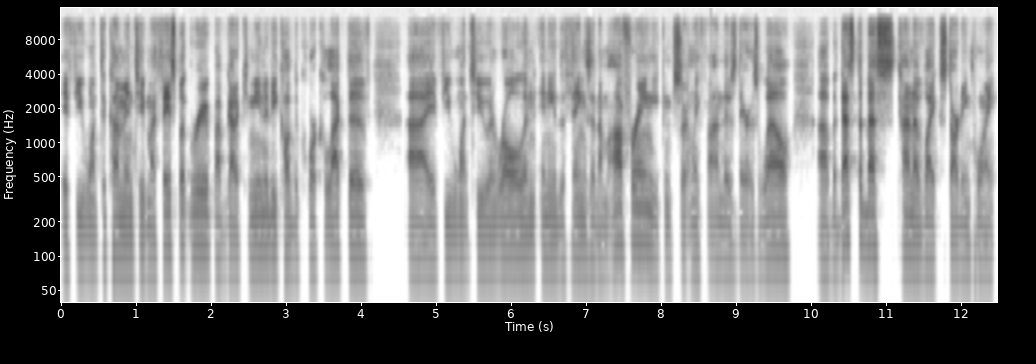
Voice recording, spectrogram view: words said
if you want to come into my Facebook group, I've got a community called the Core Collective. Uh, if you want to enroll in any of the things that I'm offering, you can certainly find those there as well. Uh, but that's the best kind of like starting point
